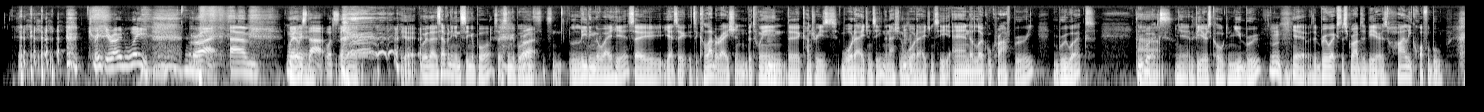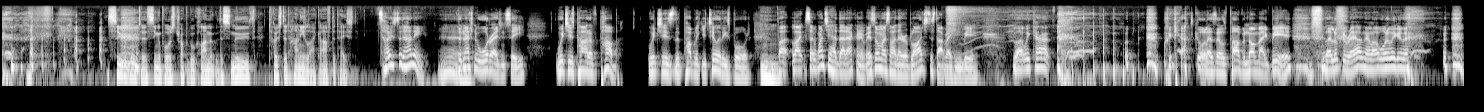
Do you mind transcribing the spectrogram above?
Drink your own wee. Right. Um, where yeah. do we start? What's yeah. yeah, well, that's happening in Singapore. So Singapore right. is, leading the way here. So yeah, so it's a collaboration between mm. the country's water agency, the National mm-hmm. Water Agency, and a local craft brewery, Brewerkz. Brewerkz. Uh, yeah, the beer is called New Brew. Mm. Yeah, the Brewerkz describes the beer as highly quaffable. suitable to Singapore's tropical climate with a smooth, toasted honey like aftertaste. Toasted honey? Yeah. The National Water Agency, which is part of PUB, which is the Public Utilities Board. Mm. But, like, so once you had that acronym, it's almost like they're obliged to start making beer. like, we can't. We can't call ourselves pub and not make beer. They looked around, they're like, what are we going to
